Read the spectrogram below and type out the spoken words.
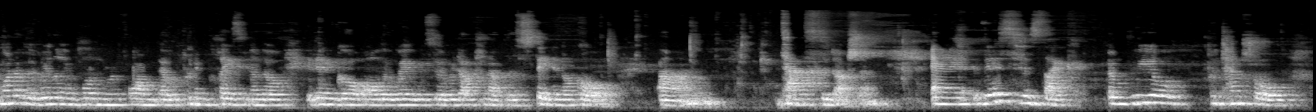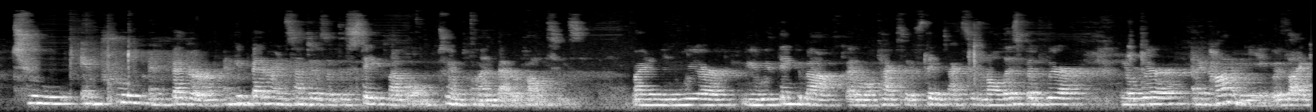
one of the really important reforms that were put in place, even though it didn't go all the way, was the reduction of the state and local um, tax deduction. And this is like a real potential to improve and better and give better incentives at the state level to implement better policies. Right? I mean, we are, know, we think about federal taxes, state taxes, and all this, but we're, you know, we're an economy It was like,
